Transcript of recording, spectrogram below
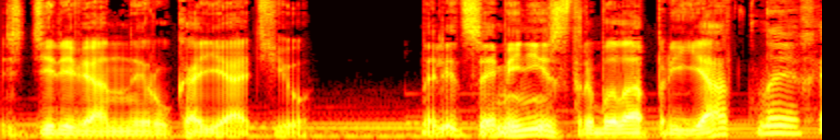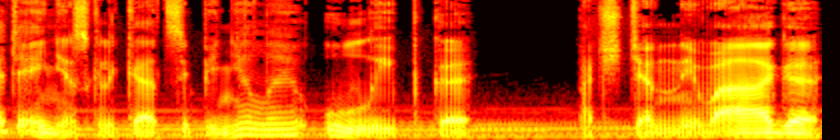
с деревянной рукоятью. На лице министра была приятная, хотя и несколько оцепенелая улыбка. Почтенный Вага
